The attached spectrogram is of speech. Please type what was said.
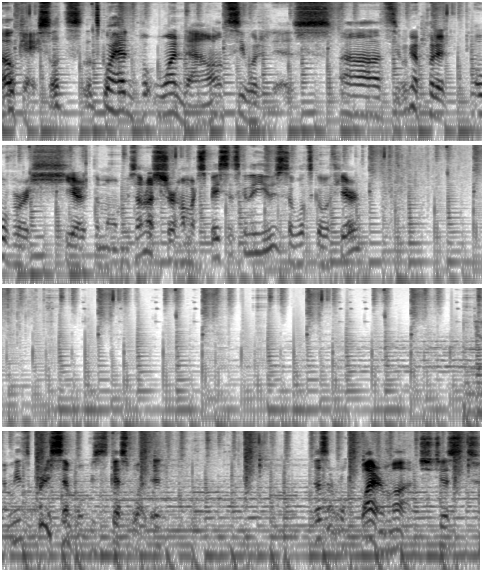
Okay, so let's let's go ahead and put one down. Let's see what it is. Uh, let's see. We're gonna put it over here at the moment because I'm not sure how much space it's gonna use. So let's go with here. I mean it's pretty simple because guess what? It doesn't require much. Just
